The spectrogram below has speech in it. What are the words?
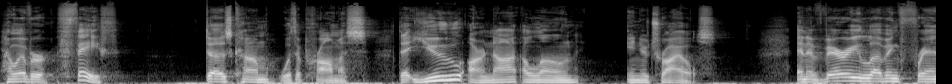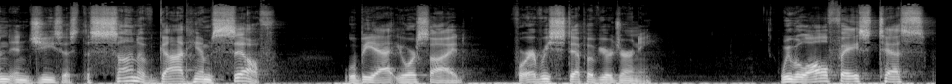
However, faith does come with a promise that you are not alone in your trials. And a very loving friend in Jesus, the Son of God Himself, will be at your side for every step of your journey. We will all face tests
